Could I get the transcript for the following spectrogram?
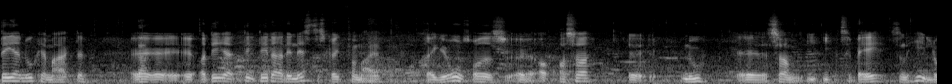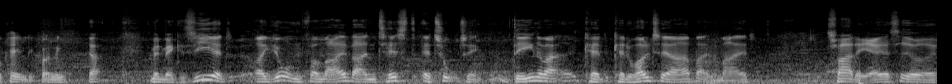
det jeg nu kan magte, ja. øh, og det, er, det, det der er det næste skridt for mig, regionsrådets, øh, og, og så øh, nu øh, som i, i, tilbage sådan helt lokalt i Kolding. Ja, men man kan sige, at regionen for mig var en test af to ting. Det ene var, kan, kan du holde til at arbejde meget? Svaret er ja. Jeg sidder i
